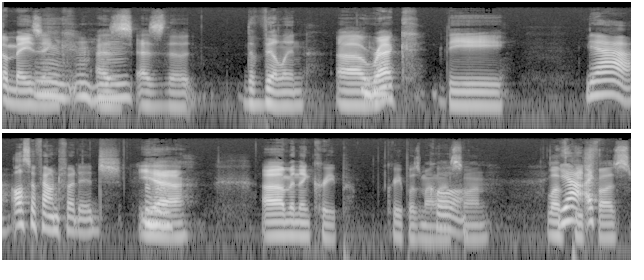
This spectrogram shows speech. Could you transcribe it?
amazing Mm, mhm. as as the the villain. Uh, Mm-hmm. Rec, the Yeah. Also found footage. Mm-hmm. yeah, um, and then Creep. Creep was my last one. Love Yeah, Peach I- Fuzz.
